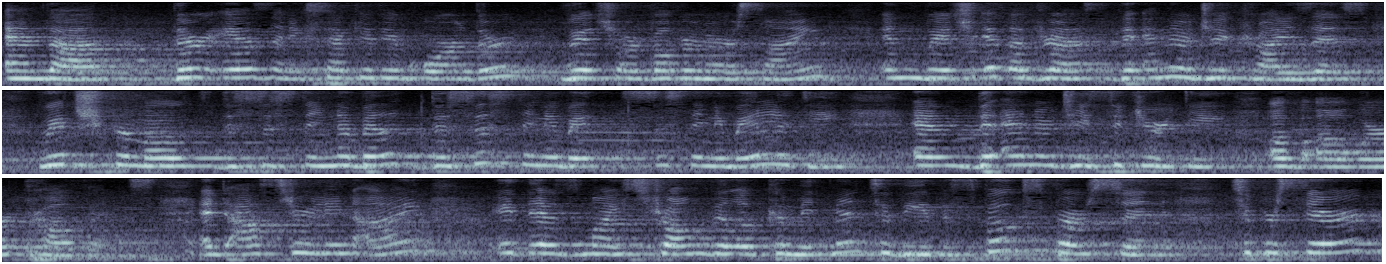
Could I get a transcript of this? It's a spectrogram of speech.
and that there is an executive order which our governor signed, in which it addressed the energy crisis, which promote the sustainability, the sustainability, and the energy security of our province. And as Lynn I, it is my strong will of commitment to be the spokesperson to preserve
